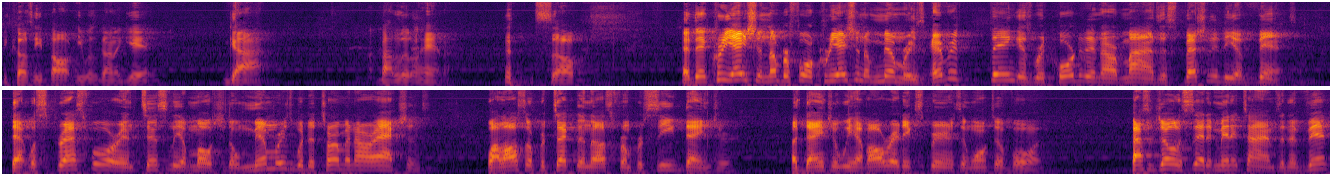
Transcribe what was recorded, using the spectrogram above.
because he thought he was going to get got by little Hannah. so, and then creation, number four, creation of memories. Everything is recorded in our minds, especially the events that was stressful or intensely emotional. Memories will determine our actions while also protecting us from perceived danger, a danger we have already experienced and want to avoid. Pastor Joel has said it many times an event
